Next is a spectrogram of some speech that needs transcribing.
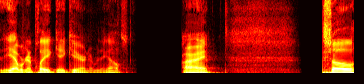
Yeah, we're going to play a gig here and everything else. All right. So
